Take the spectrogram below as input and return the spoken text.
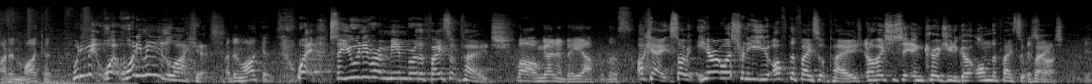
I didn't like it. What do you mean? What, what do you mean you didn't like it? I didn't like it. Wait, so you were never a member of the Facebook page? Well, I'm going to be after this. Okay, so here I was trying to get you off the Facebook page, and I've actually encouraged you to go on the Facebook That's page. right. Yeah.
